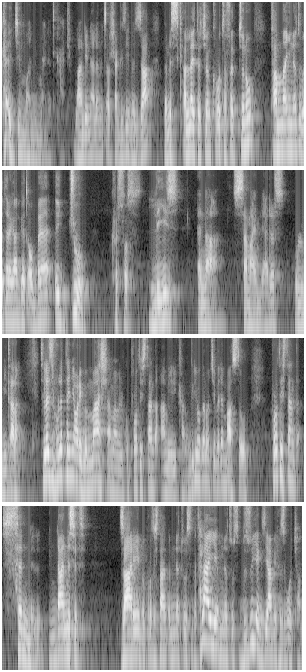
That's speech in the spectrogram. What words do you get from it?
ከእጅም ማንም አይነጥቃቸው። ለአንዴና ለመጨረሻ ጊዜ በዛ በመስቀል ላይ ተቸንክሮ ተፈትኖ ታማኝነቱ በተረጋገጠው በእጁ ክርስቶስ ሊይዝ እና ሰማይም ሊያደርስ ሁሉን ይጠራል። ስለዚህ ሁለተኛው አውሬ በማያሻማ መልኩ ፕሮቴስታንት አሜሪካ ነው። እንግዲህ ወገኖች በደንብ አስተውሉ። ፕሮቴስታንት ስንል እንዳንስት ዛሬ በፕሮቴስታንት እምነት ውስጥ በተለያየ እምነት ውስጥ ብዙ የእግዚአብሔር ሕዝቦች አሉ።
